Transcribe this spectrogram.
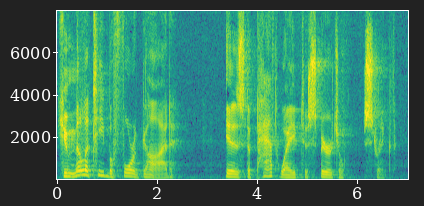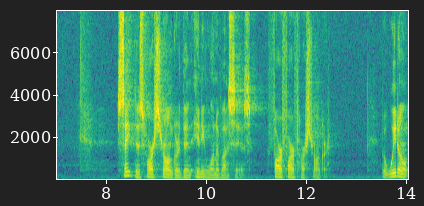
Humility before God is the pathway to spiritual strength. Satan is far stronger than any one of us is. Far, far, far stronger. But we don't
